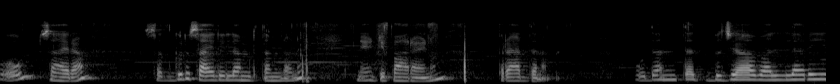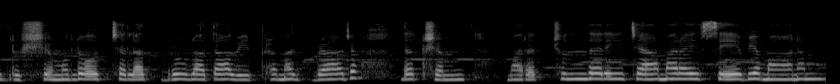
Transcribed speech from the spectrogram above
ఓం సాయిరామ్. సద్గురు సాయిలీలామృతంలోని నేటి పారాయణం ప్రార్థన. ఉదంతద్భుజ వల్లరి దృశ్యములోచ్చలద్భ్రులత విభ్రమద్భ్రాజ దక్షం మరచ్చుందరి చామరై సేవ్యమానం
